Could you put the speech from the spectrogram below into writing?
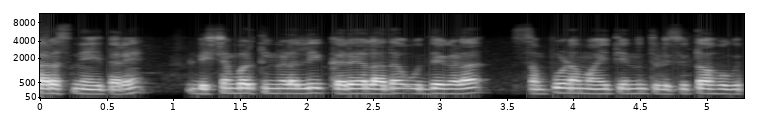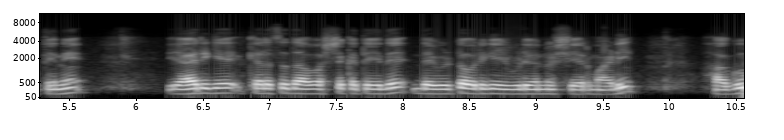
ನಮಸ್ಕಾರ ಸ್ನೇಹಿತರೆ, ಡಿಸೆಂಬರ್ ತಿಂಗಳಲ್ಲಿ ಕರೆಯಲಾದ ಹುದ್ದೆಗಳ ಸಂಪೂರ್ಣ ಮಾಹಿತಿಯನ್ನು ತಿಳಿಸುತ್ತಾ ಹೋಗುತ್ತೇನೆ. ಯಾರಿಗೆ ಕೆಲಸದ ಅವಶ್ಯಕತೆ ಇದೆ, ದಯವಿಟ್ಟು ಅವರಿಗೆ ಈ ವಿಡಿಯೋವನ್ನು ಶೇರ್ ಮಾಡಿ. ಹಾಗೂ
